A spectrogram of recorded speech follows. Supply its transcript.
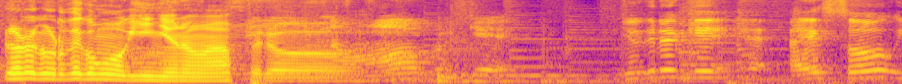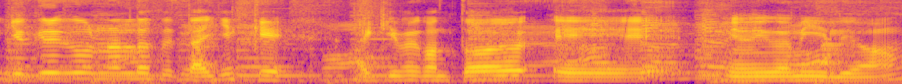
Lo recordé como guiño nomás, pero... No, porque yo creo que a eso, yo creo que uno de los detalles que aquí me contó eh, mi amigo Emilio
